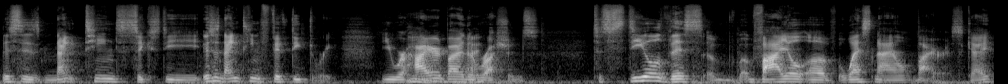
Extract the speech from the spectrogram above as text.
This is 1960. This is 1953. You were hired by the okay. Russians to steal this vial of West Nile virus. Okay?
